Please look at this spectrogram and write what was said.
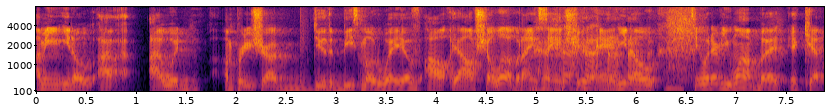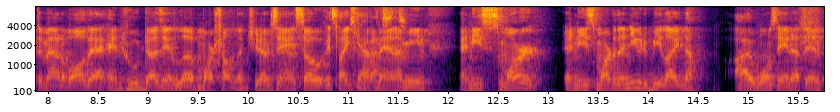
I mean, you know, I I would. I'm pretty sure I'd do the beast mode way of I'll I'll show up, but I ain't saying shit. And you know, say whatever you want, but it kept him out of all that. And who doesn't love Marshawn Lynch? You know what I'm saying? Yeah. So it's like, the yeah, man. I mean, and he's smart, and he's smarter than you to be like, no. I won't say nothing,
